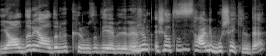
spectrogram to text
yaldır yaldır bir kırmızı diyebilirim. Rujun ışıltısız hali bu şekilde.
